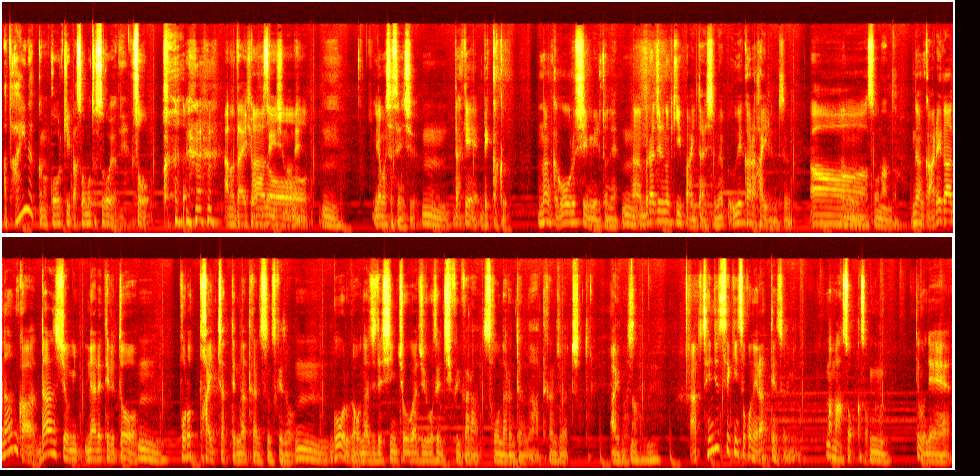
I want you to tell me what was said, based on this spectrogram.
あとアイナックのゴールキーパーそう思うとすごいよね。そう。あの代表の選手のね、あのうん。山下選手うん。だけ別格なんかゴールシーン見るとね、うん。あブラジルのキーパーに対してもやっぱ上から入るんですよ。ああ、うんそうなんだ。なんかあれがなんか男子を見慣れてるとうん。ポロッと入っちゃってるなって感じするんですけど、うん。ゴールが同じで身長が1 5センチ低いからそうなるんだよなって感じはちょっとありましたなるほどね。あと戦術的にそこ狙ってんですよねみんな。まあまあそうかそうか。うん。でもね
